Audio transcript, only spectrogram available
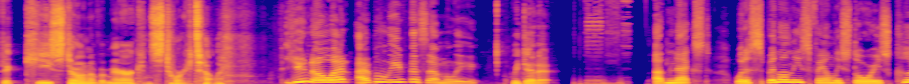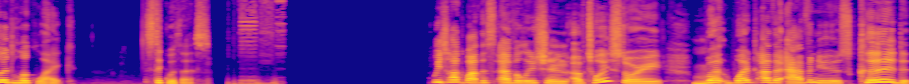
the keystone of American storytelling. You know what? I believe this, Emily. We did it. Up next, what a spin on these family stories could look like. Stick with us. We talk about this evolution of Toy Story, mm. but what other avenues could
